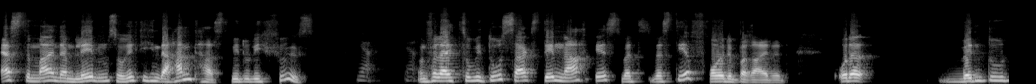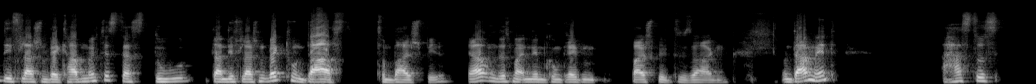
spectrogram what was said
erste Mal in deinem Leben so richtig in der Hand hast, wie du dich fühlst. Ja, ja. Und vielleicht, so wie du sagst, dem nachgehst, was, was dir Freude bereitet. Oder wenn du die Flaschen weghaben möchtest, dass du dann die Flaschen wegtun darfst zum Beispiel. Ja, um das mal in dem konkreten Beispiel zu sagen. Und damit hast du es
